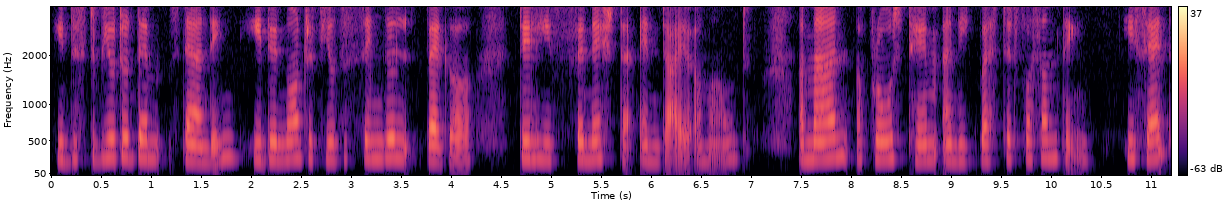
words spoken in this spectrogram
He distributed them standing. He did not refuse a single beggar till he finished the entire amount. A man approached him and requested for something. He said,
